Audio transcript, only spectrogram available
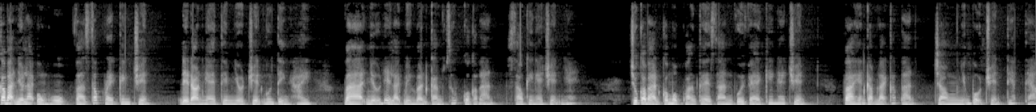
Các bạn nhớ lại ủng hộ và subscribe kênh truyện để đón nghe thêm nhiều truyện ngôn tình hay và nhớ để lại bình luận cảm xúc của các bạn sau khi nghe truyện nhé. Chúc các bạn có một khoảng thời gian vui vẻ khi nghe truyện và hẹn gặp lại các bạn trong những bộ truyện tiếp theo.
